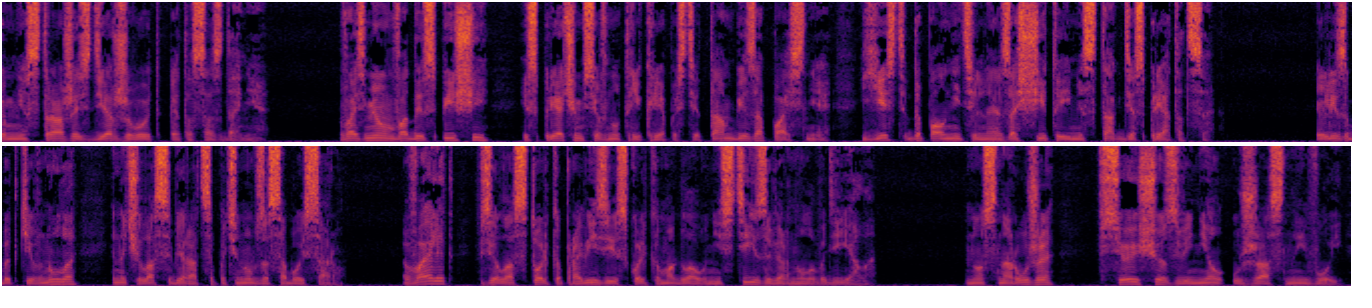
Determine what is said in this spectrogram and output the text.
камнестражи сдерживают это создание. Возьмем воды с пищей и спрячемся внутри крепости. Там безопаснее, есть дополнительная защита и места, где спрятаться». Элизабет кивнула и начала собираться, потянув за собой Сару. Вайлет взяла столько провизии, сколько могла унести, и завернула в одеяло. Но снаружи все еще звенел ужасный вой —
